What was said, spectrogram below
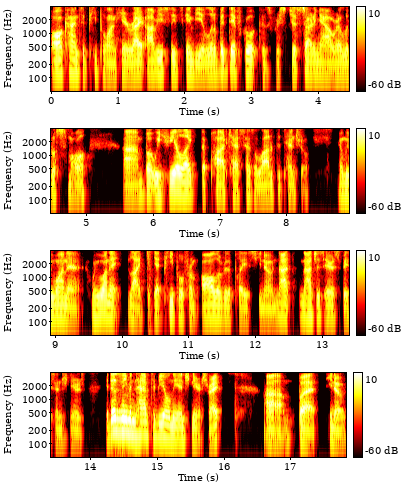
all kinds of people on here, right? Obviously, it's going to be a little bit difficult because we're just starting out. We're a little small, um, but we feel like the podcast has a lot of potential, and we want to we want to like get people from all over the place. You know, not not just aerospace engineers. It doesn't even have to be only engineers, right? Um, but you know,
